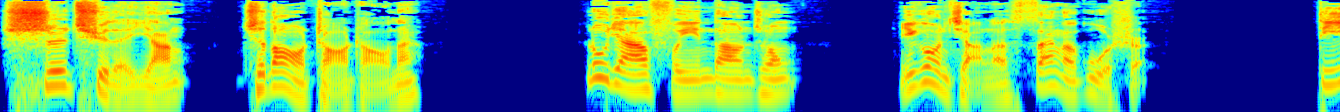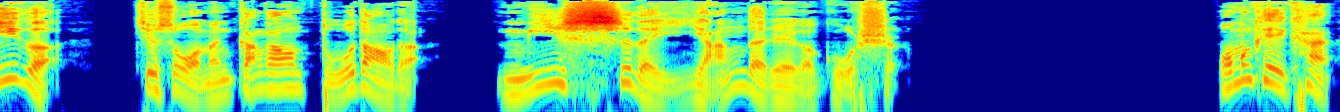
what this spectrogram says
失去的羊，直到找着呢？”路加福音当中一共讲了三个故事，第一个。就是我们刚刚读到的迷失的羊的这个故事。我们可以看，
